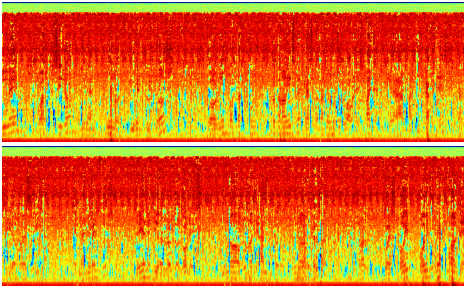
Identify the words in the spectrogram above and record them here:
Juve, Juan Cesino, Milan 1, Juventus 2, con un, un protagonista que hasta no hace mucho jugaba en España, que era Martín Cáceres, que está seguido por el Sevilla en la Juventus, y había metido los dos goles, uno, llegando, uno de defensa. Pues hoy, hoy he jugado de,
